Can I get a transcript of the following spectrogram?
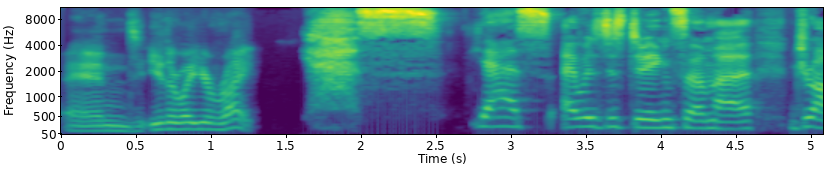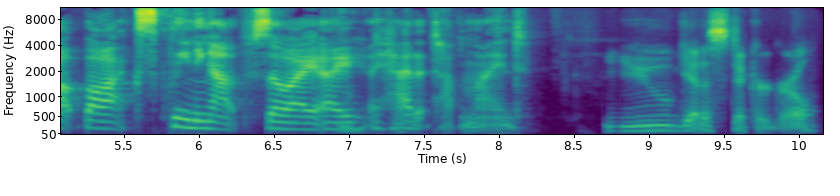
and either way, you're right. Yes. Yes. I was just doing some uh, Dropbox cleaning up, so I, I, I had it top of mind. You get a sticker, girl.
